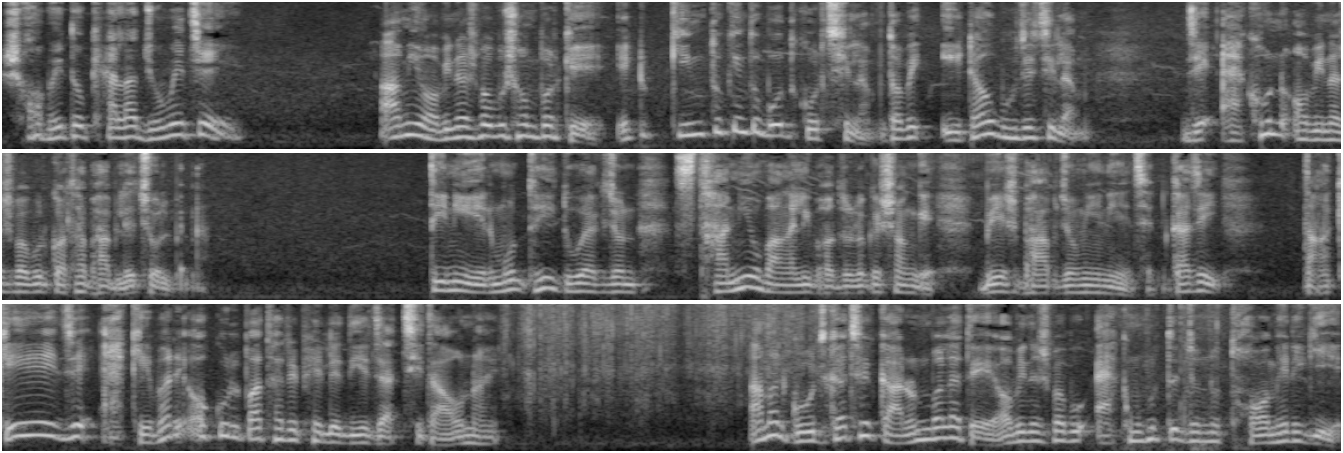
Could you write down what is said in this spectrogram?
সবে তো খেলা জমেছে। আমি অবিনাশবাবু সম্পর্কে একটু কিন্তু কিন্তু বোধ করছিলাম তবে এটাও বুঝেছিলাম যে এখন অবিনাশবাবুর কথা ভাবলে চলবে না। তিনি এর মধ্যেই দু একজন স্থানীয় বাঙালি ভদ্রলোকের সঙ্গে বেশ ভাব জমিয়ে নিয়েছেন। কাজেই তাকে যে একেবারে অকুল পাথারে ফেলে দিয়ে যাচ্ছি তাও নয়। আমার গোছগাছের কারণ বলাতে অবিনাশবাবু এক মুহূর্তের জন্য থ মেরে গিয়ে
